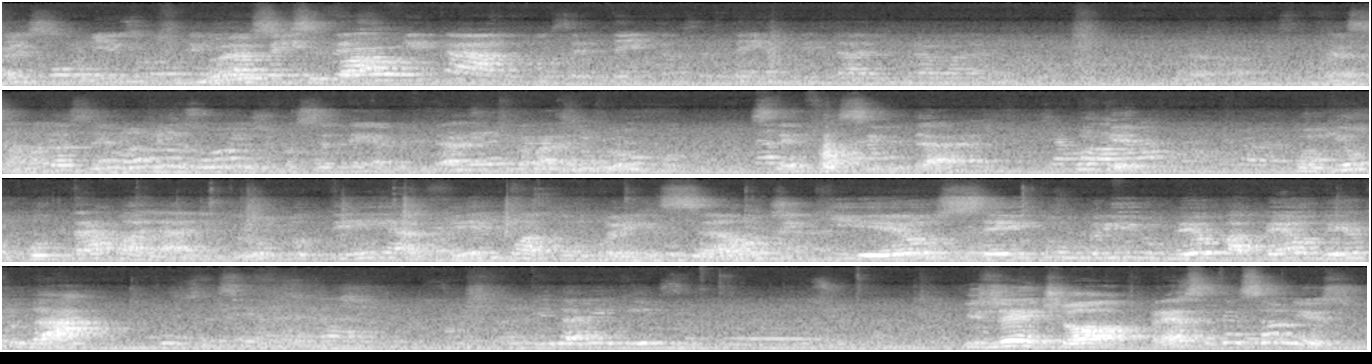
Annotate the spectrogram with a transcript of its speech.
é E isso? comigo Não fica é bem especificado. Você tem, você tem habilidade de trabalho. Essa é uma das demandas hoje. Você tem habilidade de trabalhar em grupo? Você tem facilidade? Por quê? Porque o, o trabalhar em grupo tem a ver com a compreensão de que eu sei cumprir o meu papel dentro da e da equipe. E gente, ó, presta atenção nisso.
